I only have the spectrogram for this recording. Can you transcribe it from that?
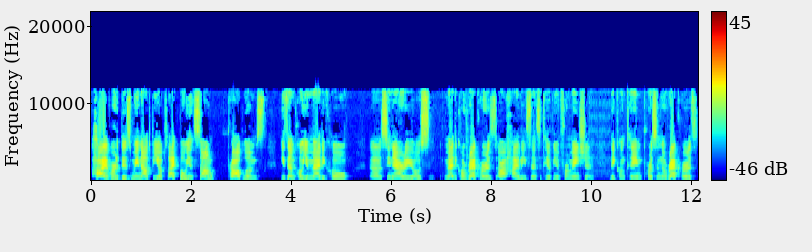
However, this may not be applicable in some problems. Example, in medical uh, scenarios, medical records are highly sensitive information. They contain personal records.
